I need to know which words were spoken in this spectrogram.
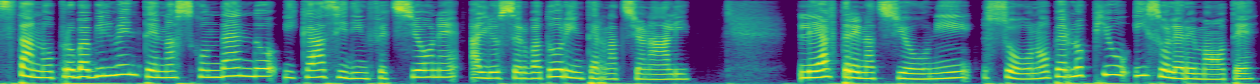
stanno probabilmente nascondendo i casi di infezione agli osservatori internazionali. Le altre nazioni sono per lo più isole remote,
